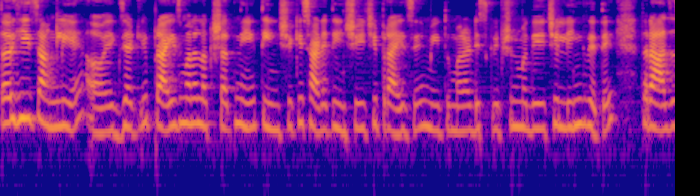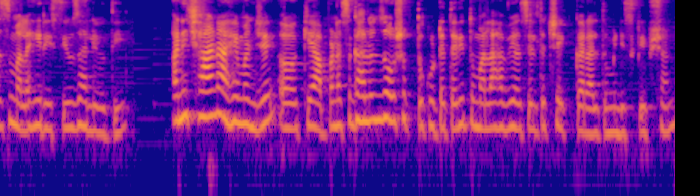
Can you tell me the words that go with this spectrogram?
तर ही चांगली आहे. एक्झॅक्टली प्राईज मला लक्षात नाही आहे तीनशे की साडेतीनशेची प्राईज आहे. मी तुम्हाला डिस्क्रिप्शनमध्ये याची लिंक देते. तर आजच मला ही रिसीव झाली होती. आणि छान आहे म्हणजे की आपण असं घालून जाऊ शकतो कुठेतरी. तुम्हाला हवी असेल तर चेक कराल तुम्ही description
